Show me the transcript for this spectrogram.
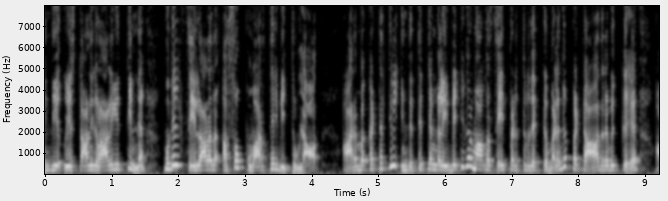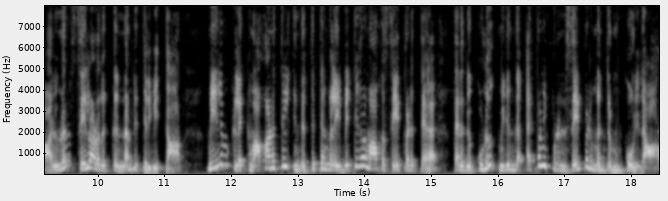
இந்திய உயர்ஸ்தானிகர் ஆலயத்தின் முதல் செயலாளர் அசோக் குமார் தெரிவித்துள்ளார். ஆரம்ப கட்டத்தில் இந்த திட்டங்களை வெற்றிகரமாக செயற்படுத்துவதற்கு வழங்கப்பட்ட ஆதரவுக்கு ஆளுநர் செயலாளருக்கு நன்றி தெரிவித்தார். மேலும் கிழக்கு மாகாணத்தில் இந்த திட்டங்களை வெற்றிகரமாக செயற்படுத்த தனது குழு மிகுந்த அர்ப்பணிப்புடன் செயற்படும் என்றும் கூறினார்.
